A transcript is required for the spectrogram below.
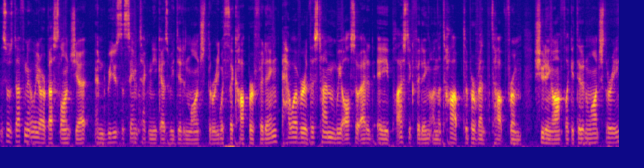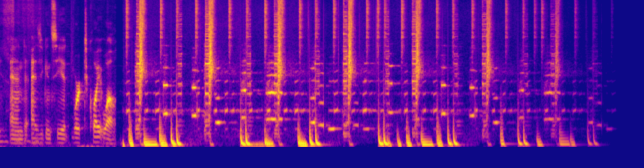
This was definitely our best launch yet, and we used the same technique as we did in launch 3 with the copper fitting. However, this time we also added a plastic fitting on the top to prevent the top from shooting off like it did in launch 3, and as you can see it worked quite well.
